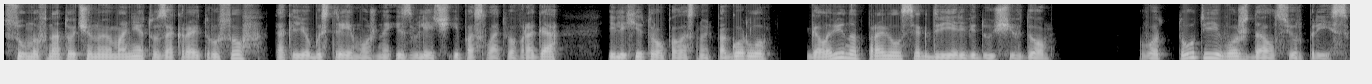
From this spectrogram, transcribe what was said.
Сунув наточенную монету за край трусов, так ее быстрее можно извлечь и послать во врага, или хитро полоснуть по горлу, Головин отправился к двери, ведущей в дом. Вот тут его ждал сюрприз.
